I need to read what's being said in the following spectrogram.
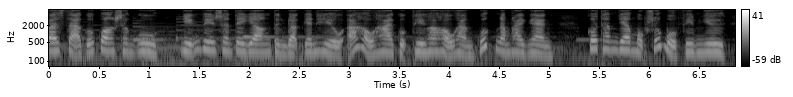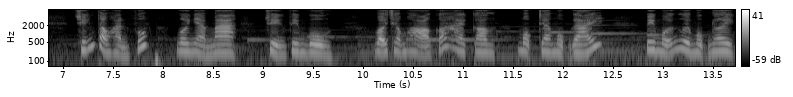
Bà xã của Kwang Sang-woo, diễn viên Son Tae-yeon từng đoạt danh hiệu Á hậu 2 cuộc thi Hoa hậu Hàn Quốc năm 2000. Cô tham gia một số bộ phim như Chuyến tàu hạnh phúc, Ngôi nhà ma, Chuyện phim buồn. Vợ chồng họ có hai con, một trai một gái. Vì mỗi người một nơi,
